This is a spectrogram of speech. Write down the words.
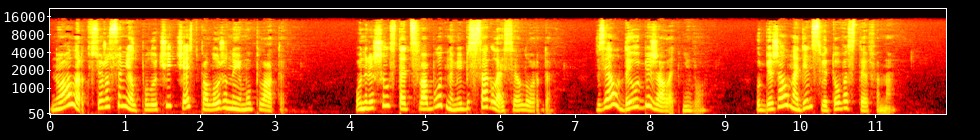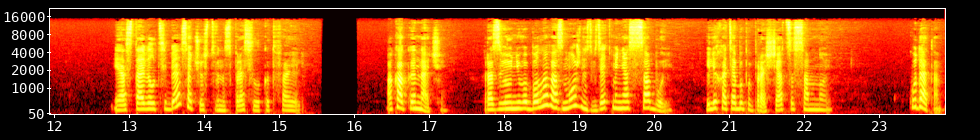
Но Аллард все же сумел получить часть положенной ему платы – он решил стать свободным и без согласия лорда. Взял, да и убежал от него. Убежал на день святого Стефана. «И оставил тебя?» – сочувственно спросил Катфаэль. «А как иначе? Разве у него была возможность взять меня с собой? Или хотя бы попрощаться со мной?» «Куда там?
